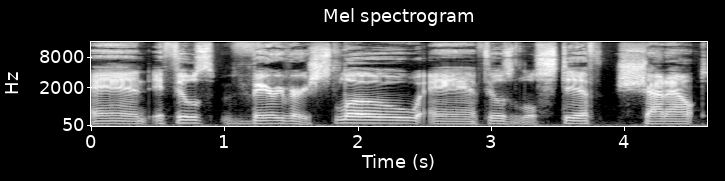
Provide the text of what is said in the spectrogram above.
and it feels very very slow and feels a little stiff. Shout out.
